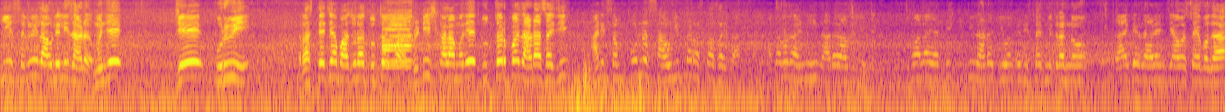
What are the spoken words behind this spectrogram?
ही सगळी लावलेली झाडं म्हणजे जे पूर्वी रस्त्याच्या बाजूला दुतर्फा ब्रिटिश काळामध्ये दुतर्फा झाडं असायची आणि संपूर्ण सावलीतला रस्ता असायचा. आता बघा यांनी ही झाडं लावलेली तुम्हाला यातली किती झाडं जिवंत दिसत आहेत मित्रांनो? काय त्या झाडांची अवस्था आहे बघा.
